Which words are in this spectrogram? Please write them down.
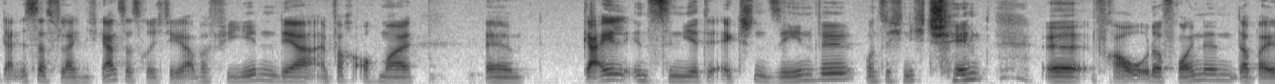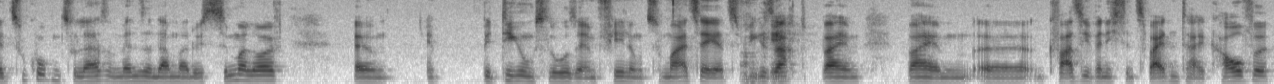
dann ist das vielleicht nicht ganz das Richtige. Aber für jeden, der einfach auch mal äh, geil inszenierte Action sehen will und sich nicht schämt, äh, Frau oder Freundin dabei zugucken zu lassen, wenn sie dann mal durchs Zimmer läuft, ähm, bedingungslose Empfehlung, zumal es ja jetzt, wie okay. gesagt, beim, beim äh, quasi, wenn ich den zweiten Teil kaufe,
